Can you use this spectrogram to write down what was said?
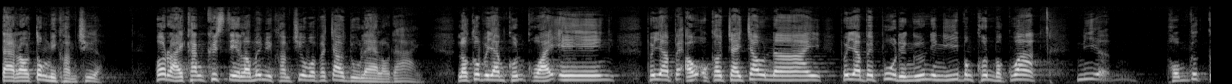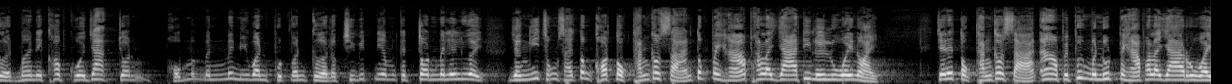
แต่เราต้องมีความเชื่อ เพราะหลายครั้งคริสเตียนเราไม่มีความเชื่อว่าพระเจ้าดูแลเราได้ เราก็พยายามขนขวายเอง พยายามไปเอาอกเอาใจเจ้านาย พยายามไปพูดอย่างนู้นอย่างนี้ บางคนบอกว่าเนี่ยผมก็เกิดมาในครอบครัวยากจน ผมมันไม่มีวันผุดวันเกิดหรอกชีวิตเนี่ยมันก็จนไปเรื่อยๆ อย่างนี้สงสัยต้องขอตกถังข้าวสารต้องไปหาภรรยาที่รวยๆหน่อย จะได้ตกถังข้าวสารอ้าวไปพึ่งมนุษย์ไปหาภรรยารวย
